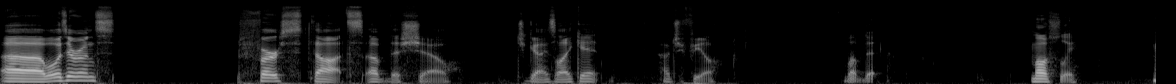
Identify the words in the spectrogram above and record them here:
Uh, what was everyone's first thoughts of this show? Did you guys like it? How'd you feel? Loved it. Mostly.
